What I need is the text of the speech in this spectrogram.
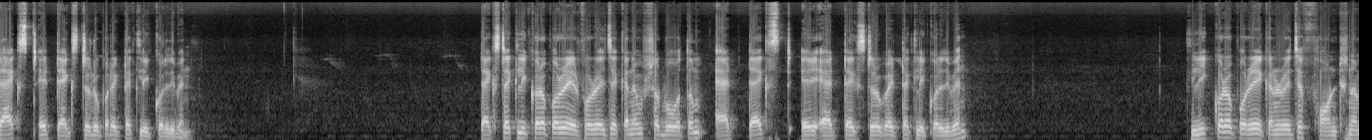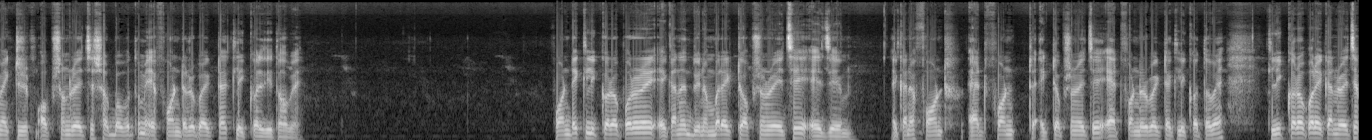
ট্যাক্সট এই ট্যাক্সটের উপর একটা ক্লিক করে দেবেন। টেক্সটটা ক্লিক করার পরে এরপর রয়েছে এখানে সর্বপ্রথম অ্যাড টেক্সট এই অ্যাড টেক্সটের উপর একটা ক্লিক করে দিবেন। ক্লিক করার পরে এখানে রয়েছে ফন্ট নামে একটি অপশন রয়েছে। সর্বপ্রথম এই ফন্টের উপর একটা ক্লিক করে দিতে হবে। ফন্টে ক্লিক করার পরে এখানে দুই নম্বরে একটি অপশন রয়েছে, এই যে এখানে ফন্ট অ্যাড ফন্ট একটি অপশন রয়েছে অ্যাড ফন্টের উপর একটা ক্লিক করতে হবে। ক্লিক করার পরে এখানে রয়েছে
